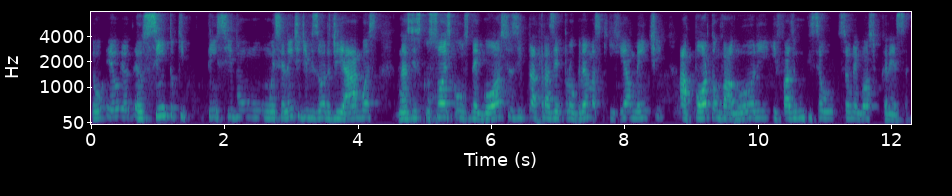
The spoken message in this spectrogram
eu, eu, eu, eu sinto que tem sido um, um, excelente divisor de águas nas discussões com os negócios e para trazer programas que realmente aportam valor e, e, fazem com que seu, seu negócio cresça.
